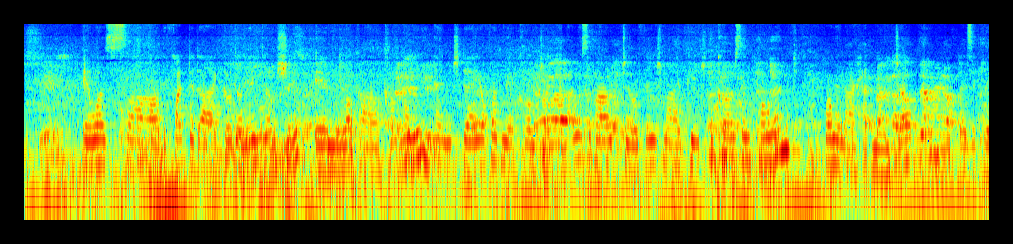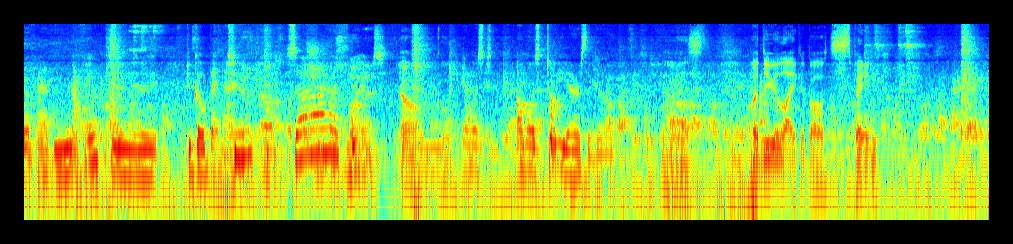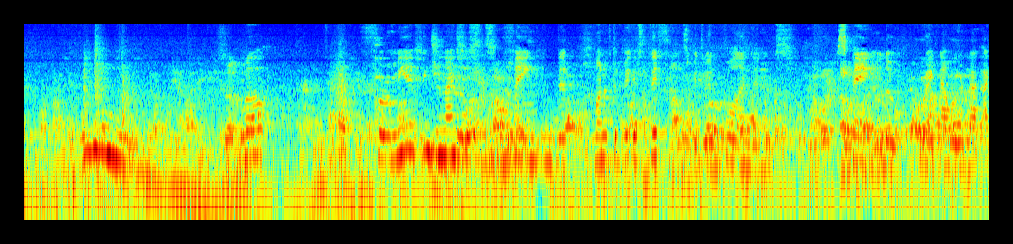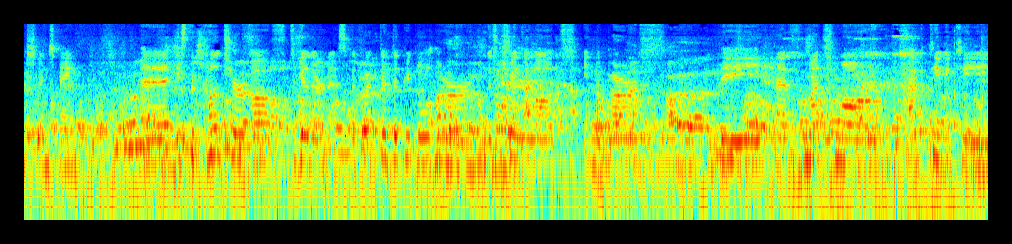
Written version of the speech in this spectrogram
it was uh, the fact that I got an internship in a local company and they offered me a contract. And I was about to finish my PhD course in Poland. Poland, I had no job. I basically had nothing to to go back to, so I went for it. Oh, cool. It was almost two years ago. Nice. What do you like about Spain? Well, for me, I think the nicest thing, the, one of the biggest difference between Poland and Spain, although right now we're not actually in Spain, uh, is the culture of togetherness. The fact that the people are on the street a lot, in the bars, they have much more activity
